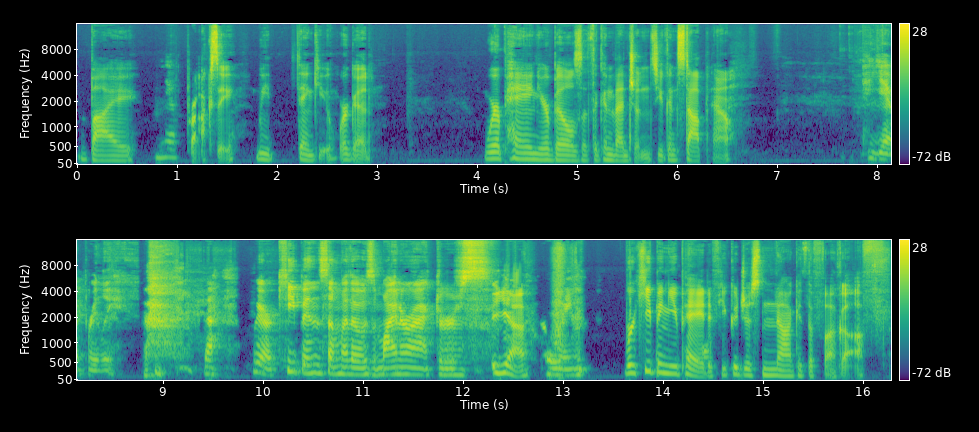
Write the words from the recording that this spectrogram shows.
by Yep. proxy. We thank you. We're good. We're paying your bills at the conventions. You can stop now. Yeah, really. We are keeping some of those minor actors Yeah, going. we're keeping you paid. If you could just knock it the fuck off.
